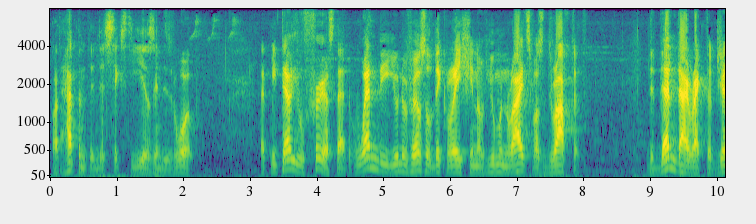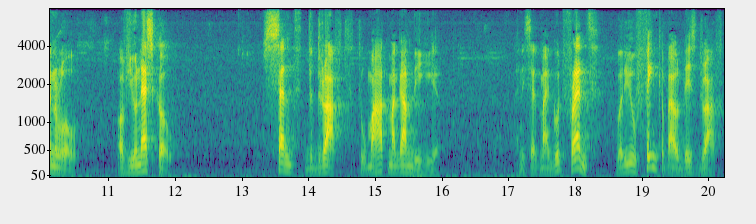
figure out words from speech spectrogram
what happened in these 60 years in this world, let me tell you first that when the Universal Declaration of Human Rights was drafted, the then Director General of UNESCO sent the draft to Mahatma Gandhi here. And he said, My good friend, what do you think about this draft?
